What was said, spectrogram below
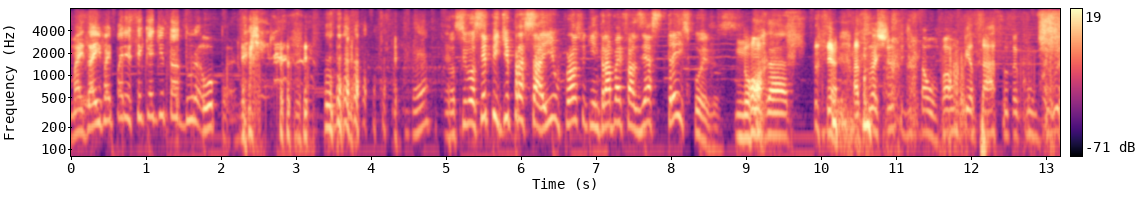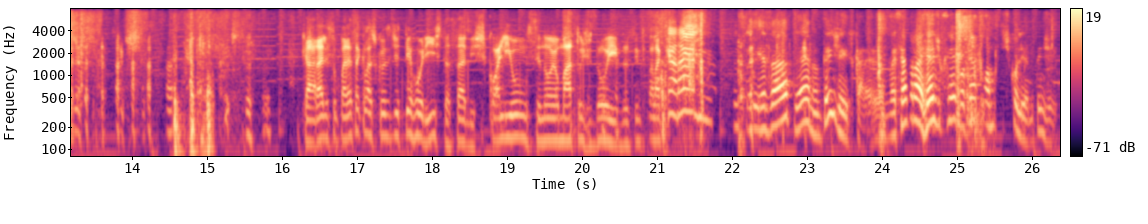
Mas aí vai parecer que é ditadura. Opa! Então, se você pedir pra sair, o próximo que entrar vai fazer as três coisas. Nossa! A sua chance de salvar um pedaço da cultura. Caralho, isso parece aquelas coisas de terrorista, sabe? Escolhe um, senão eu mato os dois. Assim, tu fala, caralho! Exato, é, não tem jeito, cara. Vai ser a tragédia de qualquer, qualquer forma que você escolher, não tem jeito.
